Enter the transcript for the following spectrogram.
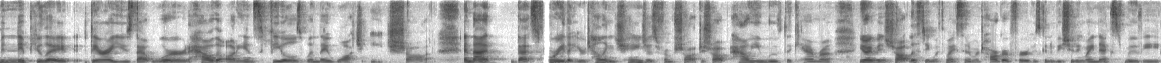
manipulate, dare I use that word, how the audience feels when they watch each shot. And that that story that you're telling changes from shot to shot, how you move the camera. You know, I've been shot listing with my cinematographer who's going to be shooting my next movie.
